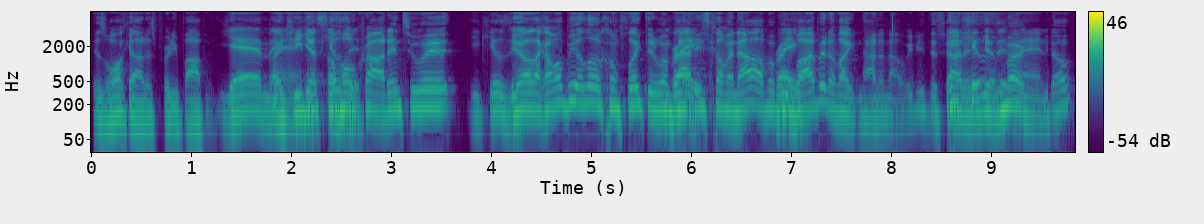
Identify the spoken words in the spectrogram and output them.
His walkout is pretty popping. Yeah, man. Like he gets the whole it. crowd into it. He kills it. You know, like I'm gonna be a little conflicted when Right. Paddy's coming out. I'm gonna Right. be vibing. I'm like, nah, nah, nah. We need this guy to kills get it, murked. man. You know?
